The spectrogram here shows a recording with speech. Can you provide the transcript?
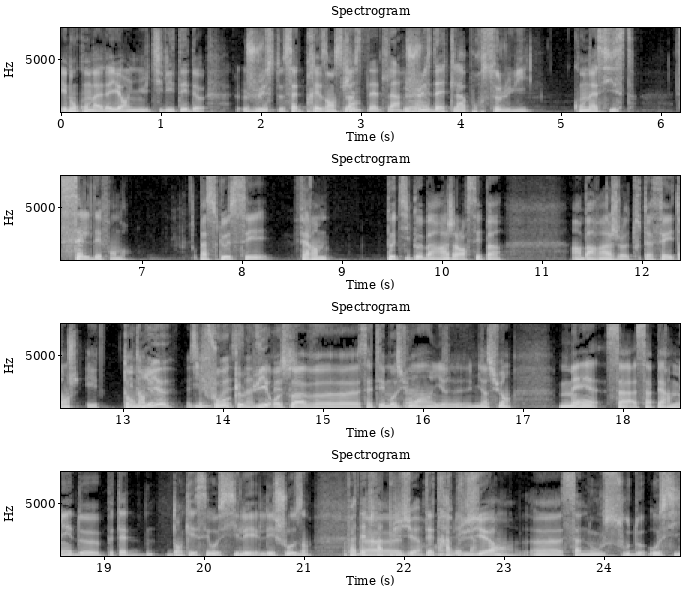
Et donc on a d'ailleurs une utilité de juste cette présence-là, Juste d'être là. juste d'être là pour celui qu'on assiste, c'est le défendre. Parce que c'est faire un petit peu barrage. Alors c'est pas un barrage tout à fait étanche et tant, Et tant mieux. Il faut que ça, lui reçoive euh, cette émotion, Ouais, hein, il bien sûr. Mais ça, ça permet de peut-être d'encaisser aussi les, les choses. Enfin, d'être à Euh, plusieurs. D'être à plusieurs, euh, ça nous soude aussi.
